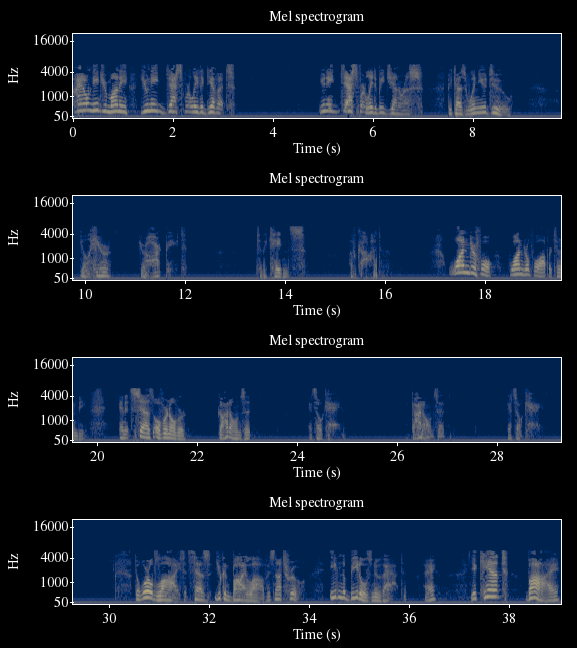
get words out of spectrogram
I don't need your money. You need desperately to give it. You need desperately to be generous. Because when you do, you'll hear your heartbeat to the cadence of God. Wonderful, wonderful opportunity. And it says over and over God owns it. It's okay. God owns it. It's okay. The world lies. It says you can buy love. It's not true. Even the Beatles knew that. Eh? You can't buy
